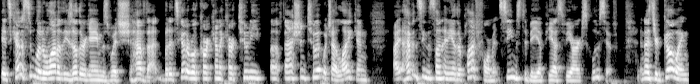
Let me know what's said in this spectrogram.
it's kind of similar to a lot of these other games which have that, but it's got a real car- kind of cartoony uh, fashion to it, which I like. And I haven't seen this on any other platform. It seems to be a PSVR exclusive. And as you're going,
